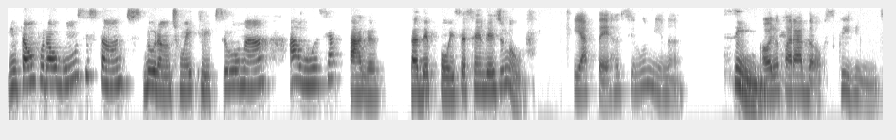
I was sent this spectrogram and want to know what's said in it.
Então, por alguns instantes, durante um eclipse lunar, a Lua se apaga para depois se acender de novo. E a Terra se ilumina. Sim. Olha o paradoxo, que lindo.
